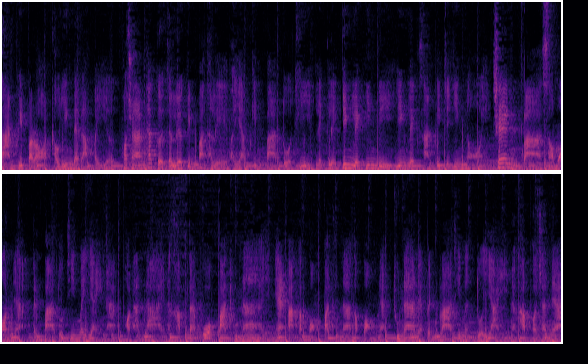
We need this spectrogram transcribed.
สารพิษประหลอดเขายิ่งได้รับไปเยอะ เพราะฉะนั้นถ้าเกิดจะเลือกกินปลาทะเลพยายามกินปลาตัวที่เล็กๆ ยิ่งเล็กยิ่งดี ยิ่งเล็กสารพิษจะยิ่งน้อย เช่น ปลาแซลมอนเนี่ยเป็นปลาตัวที่ไม่ใหญ่นะพอทานได้นะครับ แต่พวกปลาทูน่าอย่างเงี้ยปลากระป๋องปลาทูน่ากระป๋องเนี่ยทูน่าเนี่ยเป็นปลาที่มันตัวใหญ่นะครับ เพราะฉะนั้นเนี่ย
